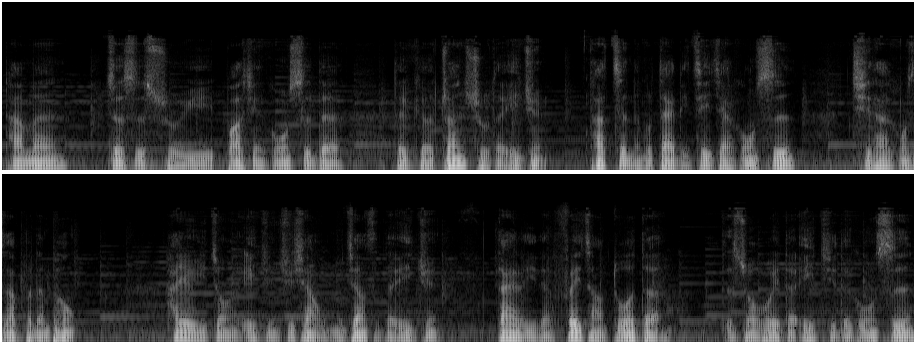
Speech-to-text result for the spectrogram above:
他们这是属于保险公司的这个专属的 agent，他只能够代理这家公司，其他公司他不能碰。还有一种 agent，就像我们这样子的 agent，代理的非常多的所谓的 A 级的公司，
